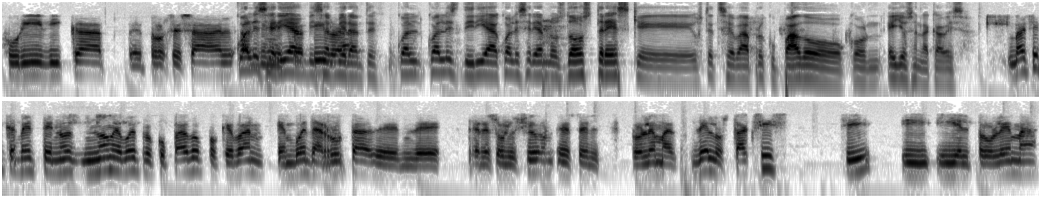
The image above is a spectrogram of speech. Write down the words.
jurídica, eh, procesal. ¿Cuáles serían, vicealmirante? ¿Cuál, ¿Cuáles diría, cuáles serían los dos, tres que usted se va preocupado con ellos en la cabeza? Básicamente no, no me voy preocupado porque van en buena ruta de, de, de resolución. Es el problema de los taxis, ¿sí? Y, y el problema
